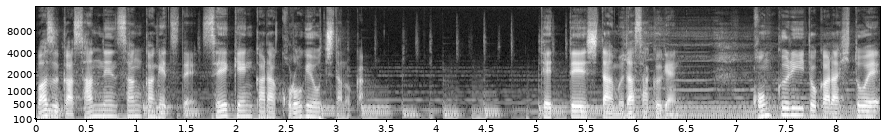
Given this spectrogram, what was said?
わずか3年3ヶ月で政権から転げ落ちたのか。徹底した無駄削減。コンクリートから人へ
